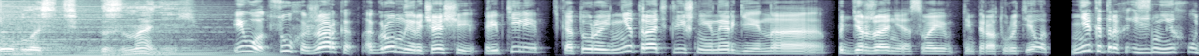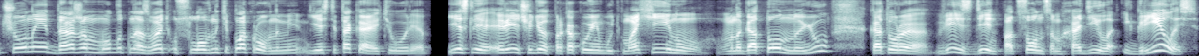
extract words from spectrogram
Область знаний. И вот, сухо, жарко, огромные рычащие рептилии, которые не тратят лишней энергии на поддержание своей температуры тела. Некоторых из них ученые даже могут назвать условно теплокровными. Есть и такая теория. Если речь идет про какую-нибудь махину многотонную, которая весь день под солнцем ходила и грелась,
